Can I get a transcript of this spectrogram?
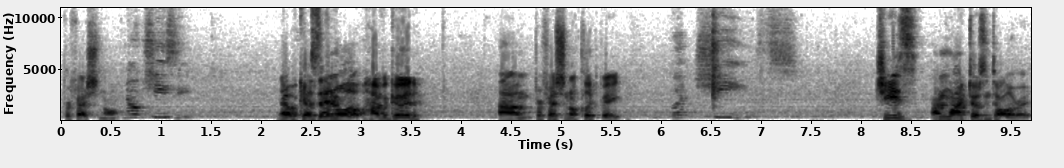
Professional. No, cheesy. No, because then we'll have a good um, professional clickbait. But cheese. Cheese, I'm lactose intolerant.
